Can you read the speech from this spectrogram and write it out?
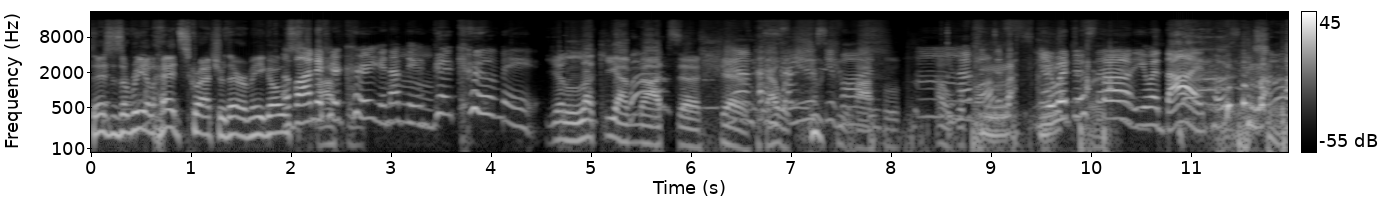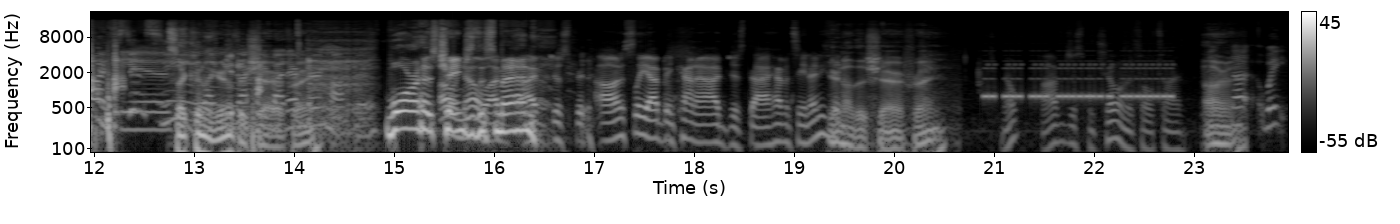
This is a real head scratcher there, amigos. Avon, if ah. you're crew, you're not being a good crewmate. You're lucky I'm not the uh, sheriff. Yeah, I would shoot you, Hafu. You would just, uh, you would die. So I couldn't hear another sheriff, right? War has oh, changed oh, no, this I've, man. I've just been, honestly, I've been kind of, I just, I haven't seen anything. You're not the sheriff, right? Nope, I've just been chilling this whole time. All right. Wait,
